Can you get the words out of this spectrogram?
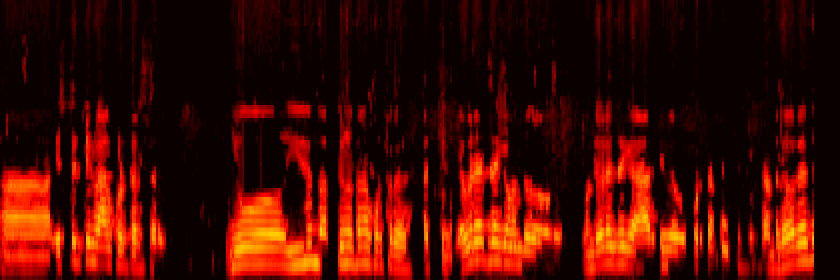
ಆ ಎಷ್ಟು ತಿಂಗಳು ಹಾಲು ಕೊಡ್ತಾರೆ ಸರ್. ಇವು ಇದರಿಂದ ಹತ್ತು ತಿಂಗಳ ತನಕ ಕೊಡ್ತಾರೆ ಹತ್ತು ಎವರೇಜ್ ಆಗಿ ಒಂದು ಒಂದು ಎವರೇಜ್ ಆಗಿ ಆರು ತಿಂಗಳು ಕೊಡ್ತಾರೆ ಅಂದ್ರೆ ಎವರೇಜ್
